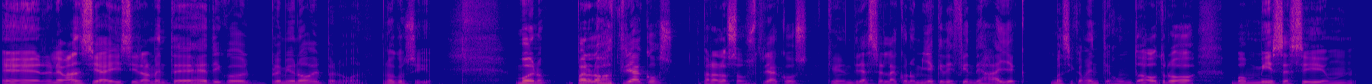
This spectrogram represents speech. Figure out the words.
eh, relevancia y si realmente es ético el premio Nobel, pero bueno, lo consiguió. Bueno, para los austriacos, para los austriacos, que vendría a ser la economía que defiende Hayek, básicamente, junto a otros von Mises y, mm,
